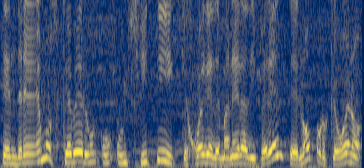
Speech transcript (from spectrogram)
Tendremos que ver un, City que juegue de manera diferente, ¿no? Porque bueno,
